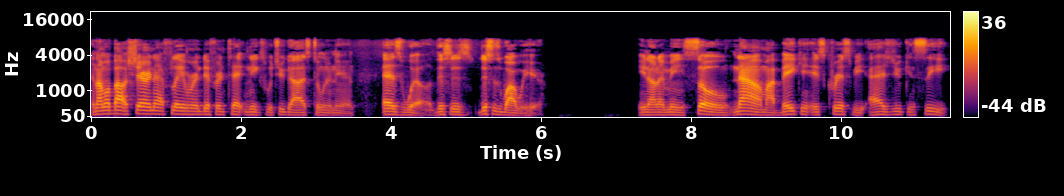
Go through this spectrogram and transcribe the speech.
And I'm about sharing that flavor and different techniques with you guys tuning in as well. This is this is why we're here. You know what I mean? So now my bacon is crispy. As you can see,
